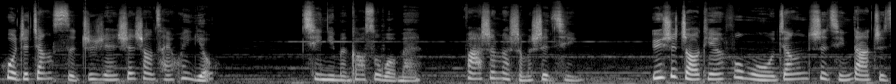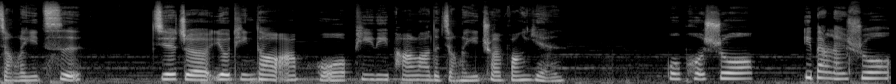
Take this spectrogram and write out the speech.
或者将死之人身上才会有。请你们告诉我们，发生了什么事情？于是沼田父母将事情大致讲了一次。接着又听到阿婆噼里啪啦的讲了一串方言。婆婆说：“一般来说，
